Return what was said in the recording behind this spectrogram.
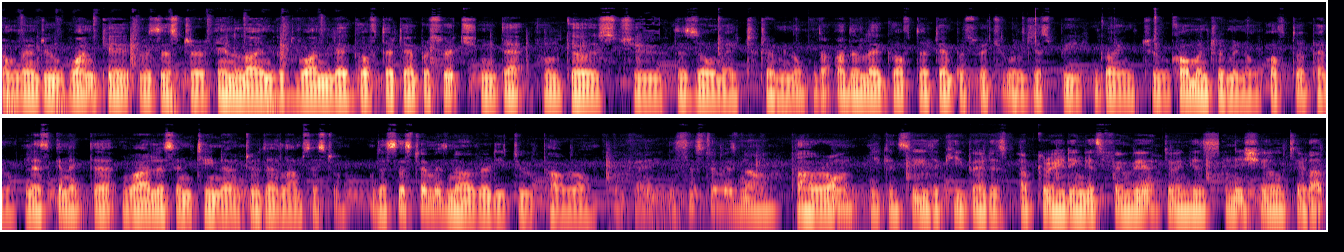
I'm going to do 1k resistor in line with one leg of the tamper switch and that will goes to the zone 8 terminal. The other leg of the tamper switch will just be going to common terminal of the panel. Let's connect the wireless antenna to the alarm system the system is now ready to power on. Okay the system is now power on. You can see the keypad is upgrading its firmware doing its initial setup.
